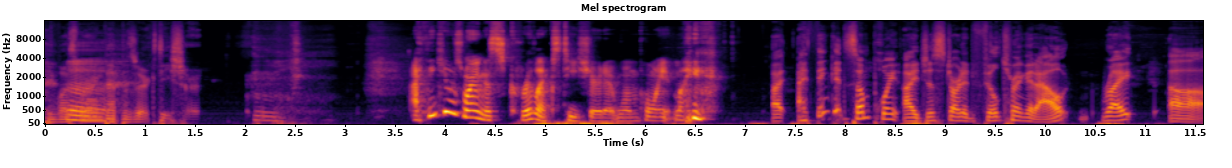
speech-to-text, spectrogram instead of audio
He was wearing that Berserk t-shirt. I think he was wearing a Skrillex t shirt at one point. Like, I, I think at some point I just started filtering it out, right? Uh,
